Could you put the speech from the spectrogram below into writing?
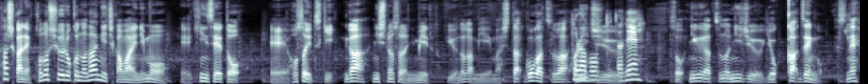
確かね、この収録の何日か前にも、えー金星と、えー細い月が西の空に見えるというのが見えました。5月はコラボってた20ね。そう、2月の24日前後ですね。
